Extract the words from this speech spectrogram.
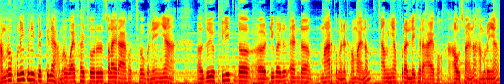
हाम्रो कुनै पनि व्यक्तिले हाम्रो वाइफाई चोरेर चलाइरहेको थियो भने यहाँ जो यो click the device and mark भन्ने ठाउँमा होइन? अब यहाँ पुरा लेखेर आएको आउँछ होइन? हाम्रो यहाँ।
